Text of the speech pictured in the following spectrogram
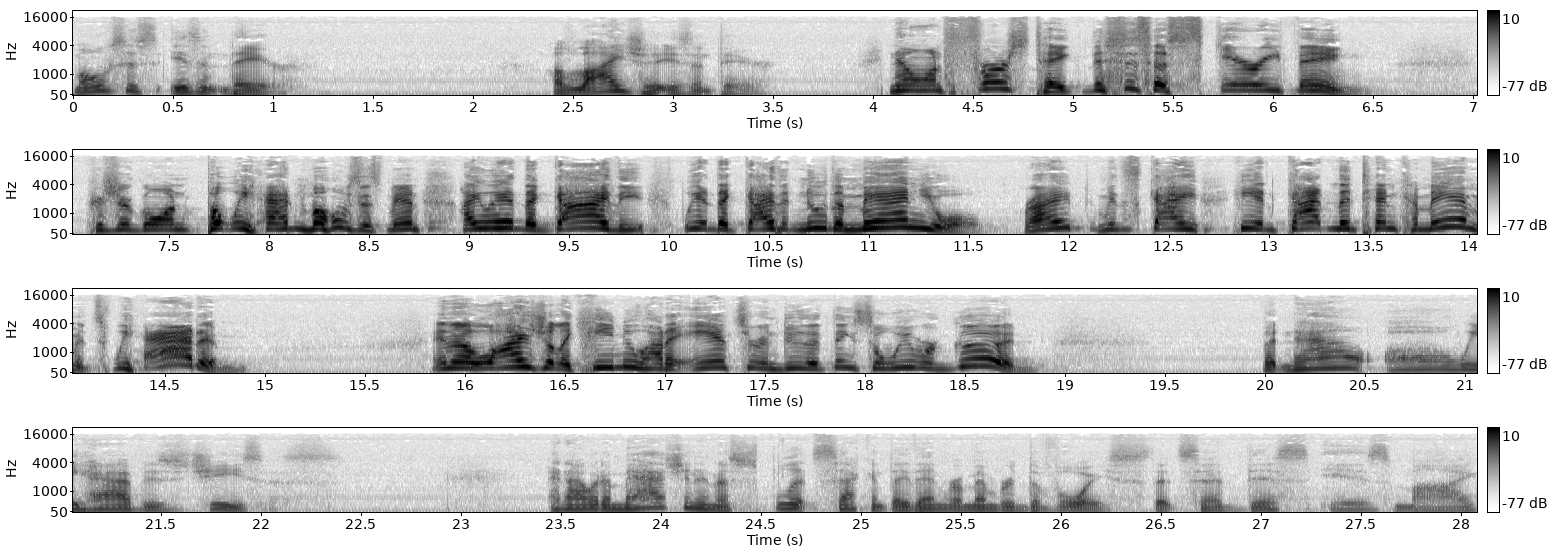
Moses isn't there, Elijah isn't there. Now, on first take, this is a scary thing. Because you're going, but we had Moses, man. I, we had the guy, the, we had the guy that knew the manual, right? I mean, this guy, he had gotten the Ten Commandments. We had him. And Elijah, like, he knew how to answer and do the things, so we were good. But now all we have is Jesus. And I would imagine in a split second, they then remembered the voice that said, This is my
